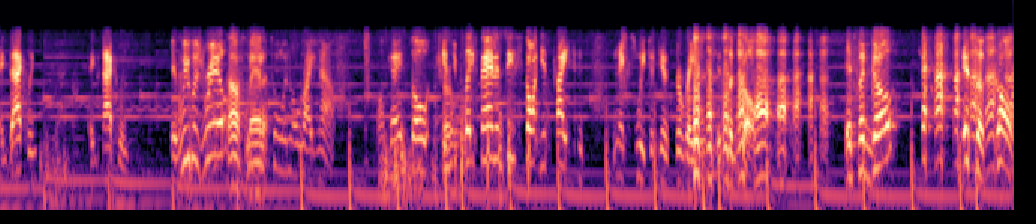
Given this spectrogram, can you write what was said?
Exactly. Exactly. If we was real, Tough, we'd man. be 2 0 right now. Okay? So True. if you play fantasy, start your Titans next week against the Raiders. It's a go. it's a go. It's a go.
